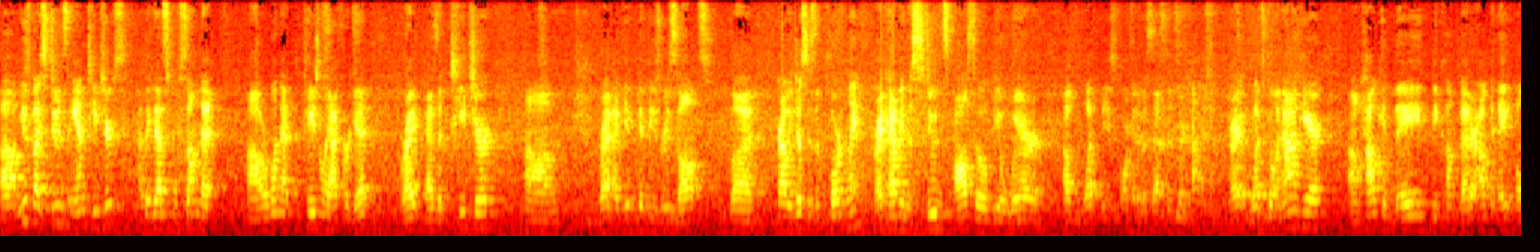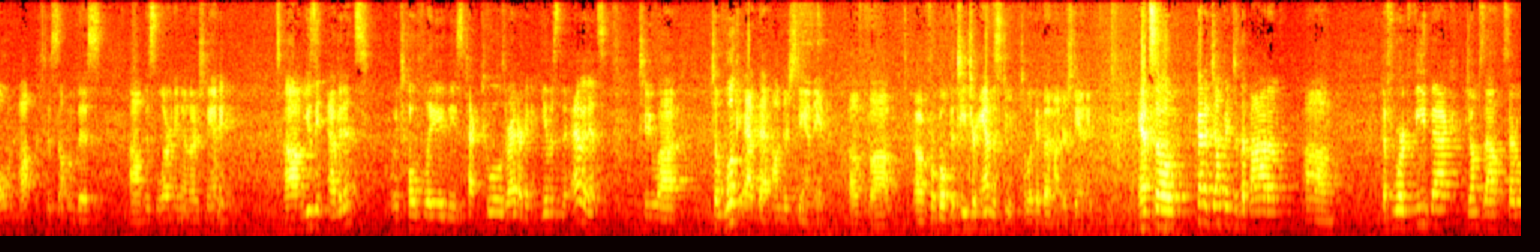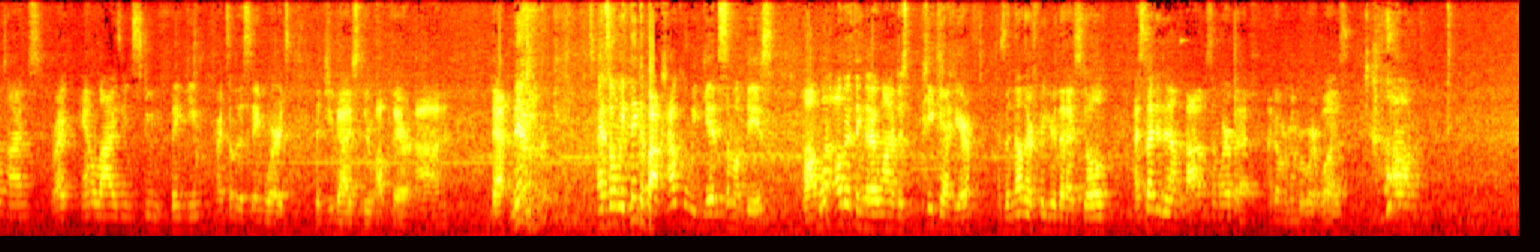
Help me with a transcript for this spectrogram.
um, used by students and teachers. I think that's some that, uh, or one that occasionally I forget, right? As a teacher, um, right, I get, get these results, but probably just as importantly, right, having the students also be aware of what these formative assessments are them, right? What's going on here? Um, how can they become better? How can they own up to some of this, um, this learning and understanding? Um, using evidence, which hopefully these tech tools, right, are going to give us the evidence to, uh, to look at that understanding of, uh, uh, for both the teacher and the student to look at that understanding. And so, kind of jumping to the bottom, um, the word feedback jumps out several times, right? Analyzing, student thinking, right? Some of the same words that you guys threw up there on that Menti. And so when we think about how can we get some of these, uh, one other thing that I want to just peek at here is another figure that I stole. I cited it on the bottom somewhere, but I don't remember where it was. Um,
